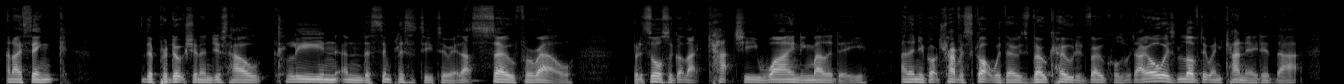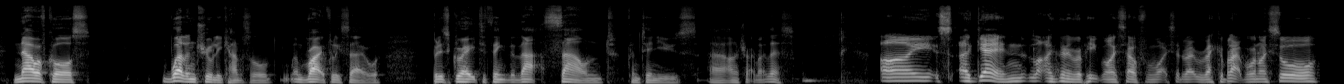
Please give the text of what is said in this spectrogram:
And I think the production and just how clean and the simplicity to it, that's so Pharrell. But it's also got that catchy, winding melody. And then you've got Travis Scott with those vocoded vocals, which I always loved it when Kanye did that. Now, of course, well and truly cancelled, and rightfully so. But it's great to think that that sound continues uh, on a track like this. I again, I'm going to repeat myself from what I said about Rebecca Black. But when I saw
